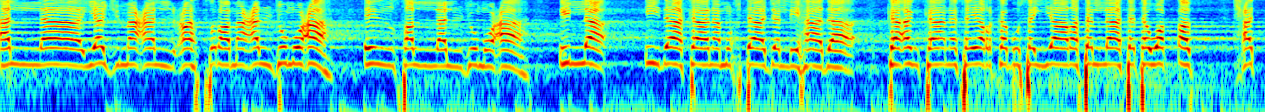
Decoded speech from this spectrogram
ألا يجمع العصر مع الجمعة إن صلى الجمعة إلا إذا كان محتاجا لهذا كأن كان سيركب سيارة لا تتوقف حتى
